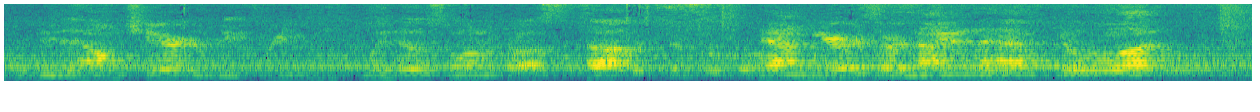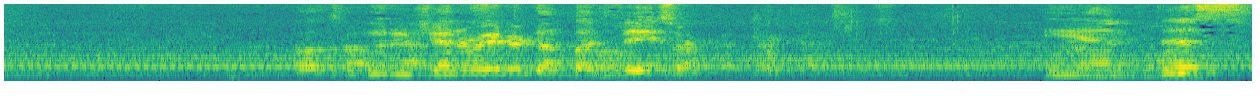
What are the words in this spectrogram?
Will be the helm chair, and it'll be three windows going across the top. Down here is our nine and a half kilowatt uh, Kubota generator done by Phasor. And this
